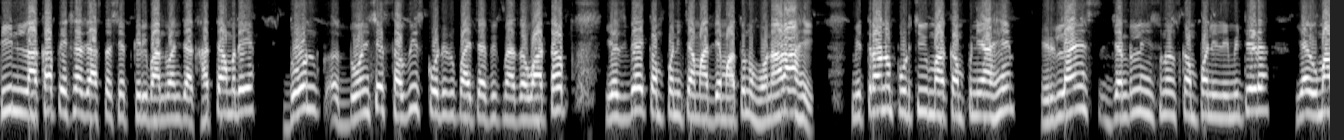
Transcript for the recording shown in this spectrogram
तीन लाखापेक्षा जास्त शेतकरी बांधवांच्या खात्यामध्ये दोन दोनशे सव्वीस कोटी रुपयाच्या विम्याचं वाटप एसबीआय कंपनीच्या माध्यमातून होणार आहे. मित्रांनो पुढची विमा कंपनी आहे Reliance General Insurance Company Limited या विमा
